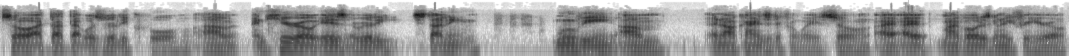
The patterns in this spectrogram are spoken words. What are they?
so I thought that was really cool. Um, and Hero is a really stunning movie um, in all kinds of different ways. So I, I my vote is going to be for Hero.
